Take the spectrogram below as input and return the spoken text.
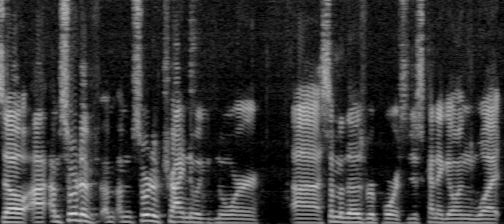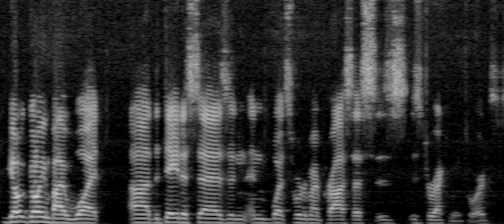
So I, I'm sort of I'm, I'm sort of trying to ignore uh, some of those reports and just kind of going what go, going by what uh, the data says and, and what sort of my process is is directing me towards.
